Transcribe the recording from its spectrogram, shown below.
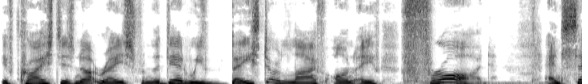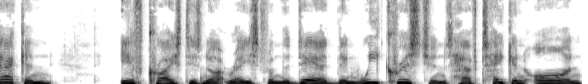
if Christ is not raised from the dead. We've based our life on a fraud. And second, if Christ is not raised from the dead, then we Christians have taken on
